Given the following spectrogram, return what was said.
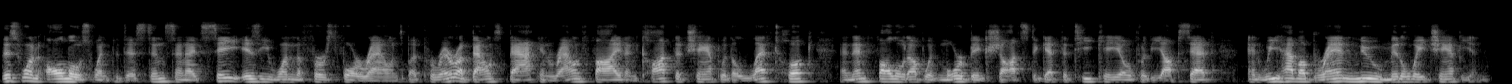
This one almost went the distance, and I'd say Izzy won the first four rounds, but Pereira bounced back in round five and caught the champ with a left hook and then followed up with more big shots to get the TKO for the upset, and we have a brand new middleweight champion.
